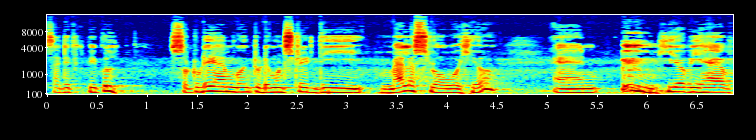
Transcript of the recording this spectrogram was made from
scientific people. So today i am going to demonstrate the malus law over here. And here we have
